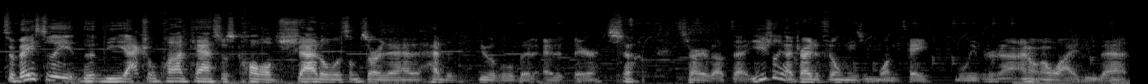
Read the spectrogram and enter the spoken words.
So basically, the, the actual podcast was called Shadowless. I'm sorry that I had, had to do a little bit of edit there. So sorry about that. Usually I try to film these in one take, believe it or not. I don't know why I do that.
